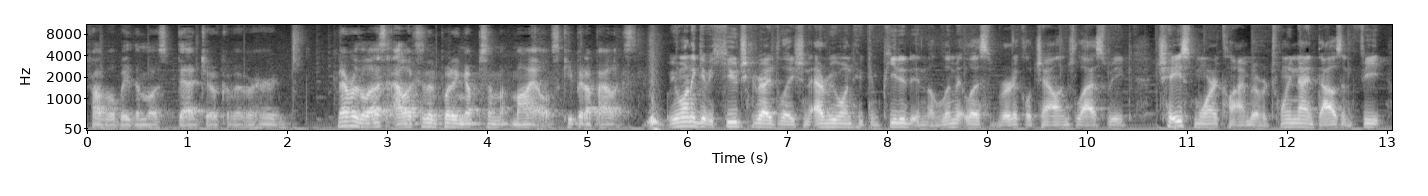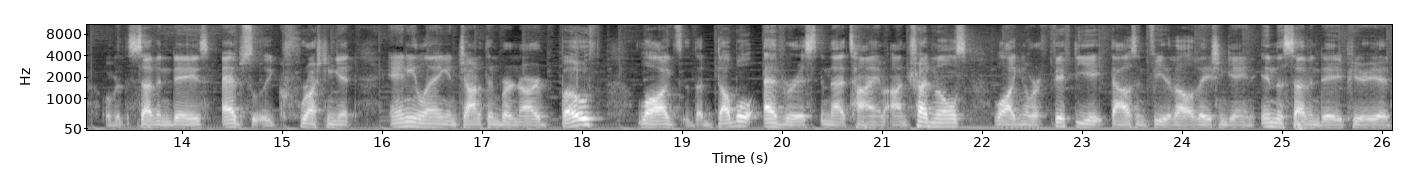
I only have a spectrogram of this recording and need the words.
Probably the most dad joke I've ever heard. Nevertheless, Alex has been putting up some miles. Keep it up, Alex. We want to give a huge congratulations to everyone who competed in the Limitless Vertical Challenge last week. Chase Moore climbed over 29,000 feet over the seven days, absolutely crushing it. Annie Lang and Jonathan Bernard both logged the double Everest in that time on treadmills, logging over 58,000 feet of elevation gain in the seven day period.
